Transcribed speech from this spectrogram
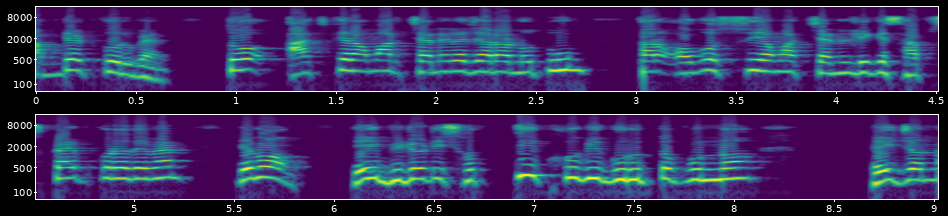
আপডেট করবেন। তো আজকের আমার চ্যানেলে যারা নতুন, তার অবশ্যই আমার চ্যানেলটিকে সাবস্ক্রাইব করে দেবেন এবং এই ভিডিওটি সত্যি খুবই গুরুত্বপূর্ণ। এই জন্য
